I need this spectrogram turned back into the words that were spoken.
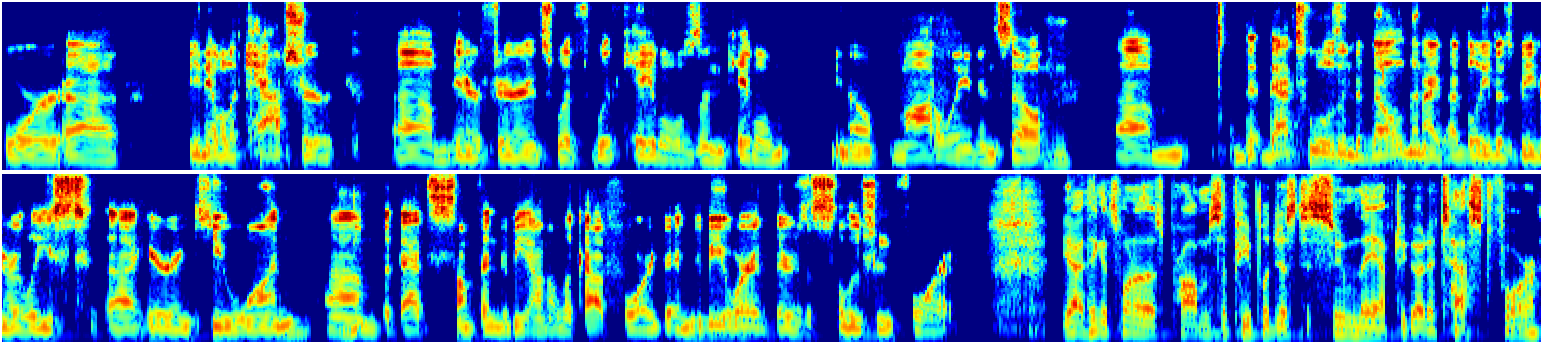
for uh, being able to capture um, interference with with cables and cable you know modeling and so mm-hmm. Um, th- that tool is in development. I, I believe it's being released uh, here in Q1, um, mm-hmm. but that's something to be on the lookout for and to be aware that there's a solution for it. Yeah, I think it's one of those problems that people just assume they have to go to test for.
